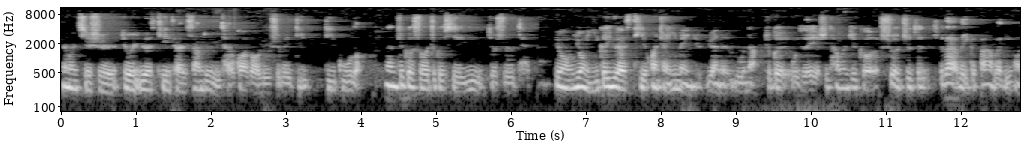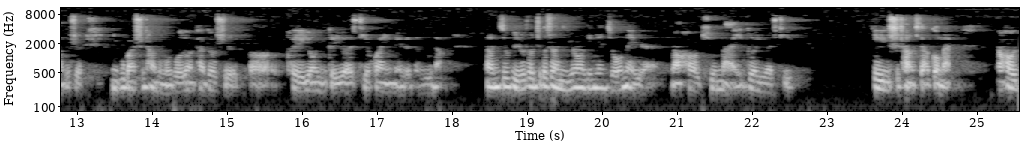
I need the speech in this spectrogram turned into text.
那么其实就是 UST 它相对于它的挂钩率是被低低估了。那这个时候这个协议就是用用一个 UST 换成一美元的 Luna，这个我觉得也是他们这个设置最最大的一个 bug 的地方，就是你不管市场怎么波动，它都是呃可以用一个 UST 换一美元的 Luna。嗯，就比如说这个时候你用零点九美元，然后去买一个 UST，就以市场价购买，然后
